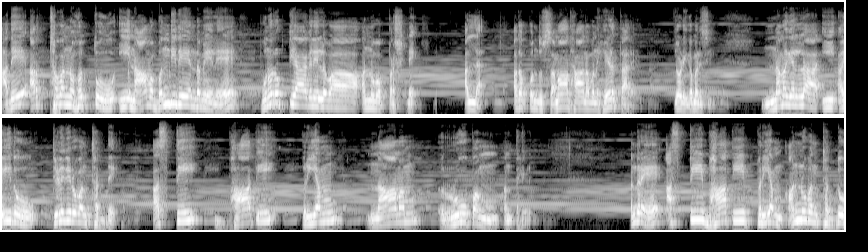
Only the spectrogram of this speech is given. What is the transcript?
ಅದೇ ಅರ್ಥವನ್ನು ಹೊತ್ತು ಈ ನಾಮ ಬಂದಿದೆ ಎಂದ ಮೇಲೆ ಪುನರುಕ್ತಿಯಾಗಲಿಲ್ಲವಾ ಅನ್ನುವ ಪ್ರಶ್ನೆ. ಅಲ್ಲ, ಅದಕ್ಕೊಂದು ಸಮಾಧಾನವನ್ನು ಹೇಳ್ತಾರೆ. ನೋಡಿ, ಗಮನಿಸಿ. ನಮಗೆಲ್ಲ ಈ ಐದು ತಿಳಿದಿರುವಂಥದ್ದೇ. ಅಸ್ತಿ ಭಾತಿ, ಪ್ರಿಯಂ, ನಾಮಂ, ರೂಪಂ ಅಂತ ಹೇಳಿ. ಅಂದರೆ ಅಸ್ಥಿ, ಭಾತಿ, ಪ್ರಿಯಂ ಅನ್ನುವಂಥದ್ದು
